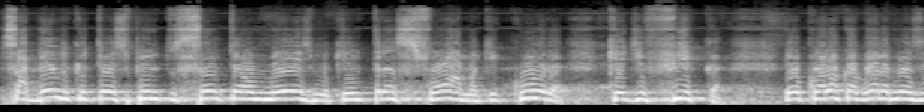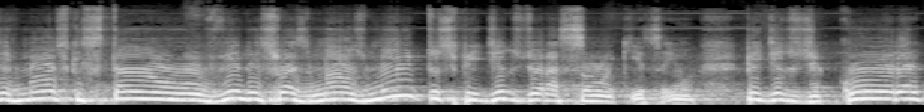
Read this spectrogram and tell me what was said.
sabendo que o teu Espírito Santo é o mesmo, que o transforma, que cura, que edifica. Eu coloco agora meus irmãos que estão ouvindo em suas mãos muitos pedidos de oração aqui, Senhor. Pedidos de cura,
